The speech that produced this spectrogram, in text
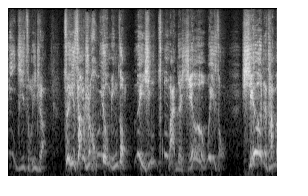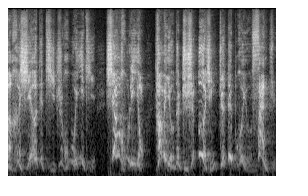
利己主义者，嘴上是忽悠民众，内心充满着邪恶猥琐。邪恶的他们和邪恶的体制互为一体，相互利用。他们有的只是恶行，绝对不会有善举。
